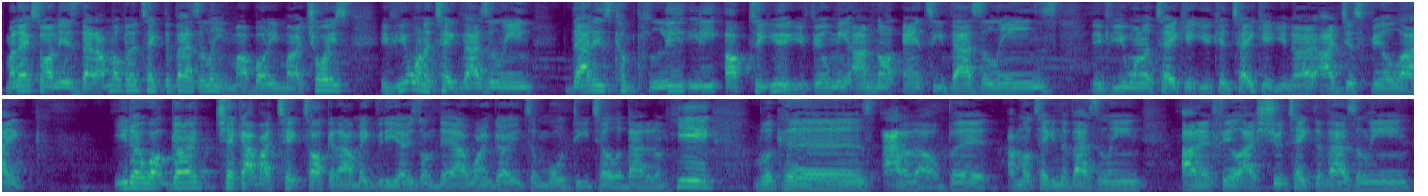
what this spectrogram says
My next one is that I'm not going to take the Vaseline. My body, my choice. If you want to take Vaseline, that is completely up to you. You feel me? I'm not anti-Vaselines. If you want to take it, you can take it, you know? I just feel like you know what, go check out my TikTok and I'll make videos on there. I won't go into more detail about it on here because I don't know, but I'm not taking the Vaseline. I don't feel I should take the Vaseline.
